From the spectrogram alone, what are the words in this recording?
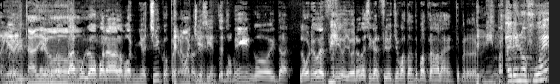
Oye, el Es estadio. un obstáculo para los niños chicos, pero bueno, que siente domingo y tal. Lo único que el frío, yo creo que sí que el frío echó bastante para atrás a la gente, pero de Mi padre no fue,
